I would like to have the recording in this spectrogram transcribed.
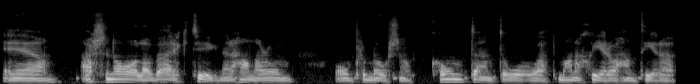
eh, arsenal av verktyg när det handlar om om promotional content och, och att managera och hantera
